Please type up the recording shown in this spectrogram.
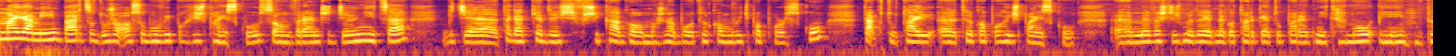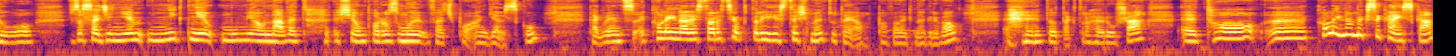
Miami bardzo dużo osób mówi po hiszpańsku. Są wręcz dzielnice, gdzie tak jak kiedyś w Chicago można było tylko mówić po polsku, tak tutaj e, tylko po hiszpańsku. E, my weszliśmy do jednego targetu parę dni temu i było w zasadzie nie, nikt nie umiał nawet się porozumiewać po angielsku. Tak więc kolejna restauracja, w której jesteśmy, tutaj o, Pawełek nagrywał, e, to tak trochę rusza, e, to e, kolejna meksykańska,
